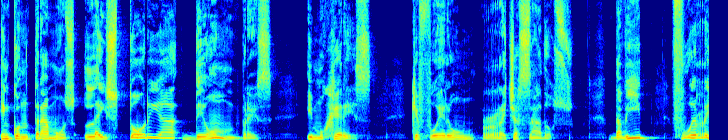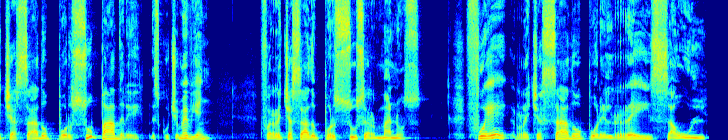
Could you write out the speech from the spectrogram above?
encontramos la historia de hombres y mujeres que fueron rechazados. David fue rechazado por su padre, escúcheme bien, fue rechazado por sus hermanos, fue rechazado por el rey Saúl,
